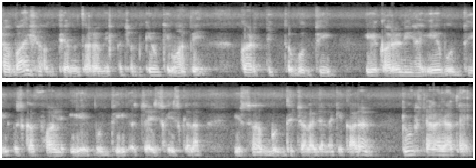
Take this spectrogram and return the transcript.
सबाई अभ्यंतर में अचम क्योंकि वहाँ पे कर्तृत्व बुद्धि, ये करनी है, ये बुद्धि, उसका फल, ये बुद्धि अच्छा इसके इसके ये सब बुद्धि चला जाने के कारण क्यों चला जाता है?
